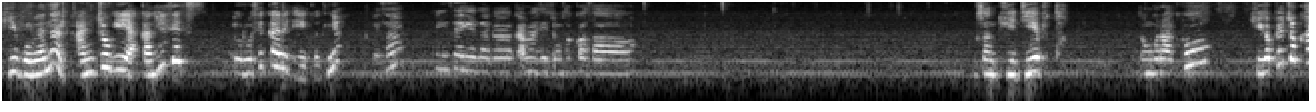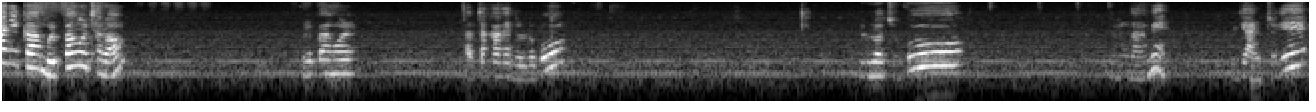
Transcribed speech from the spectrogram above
뒤 보면은 안쪽이 약간 회색으로 색깔이 되어 있거든요. 그래서 흰색에다가 까만색 좀 섞어서 우선 귀 뒤에부터 동그랗고 귀가 뾰족하니까 물방울처럼 물방울 납작하게 누르고 눌러주고 누른 다음에 여기 안쪽에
